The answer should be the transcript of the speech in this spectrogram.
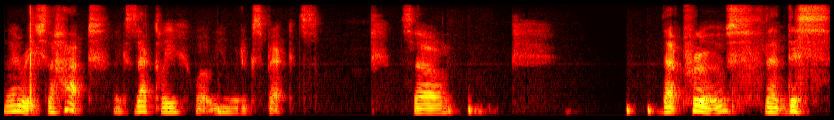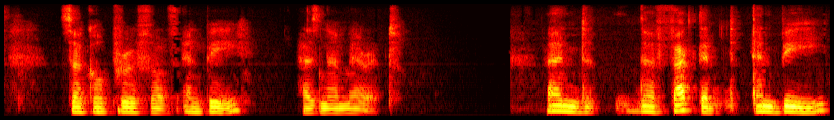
then reach the hut. Exactly what you would expect. So that proves that this so-called proof of NB has no merit. And the fact that NB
